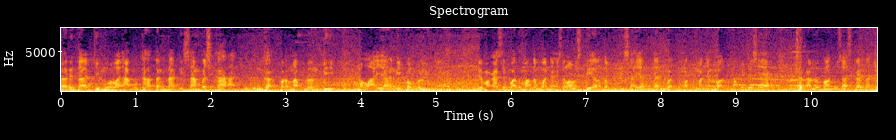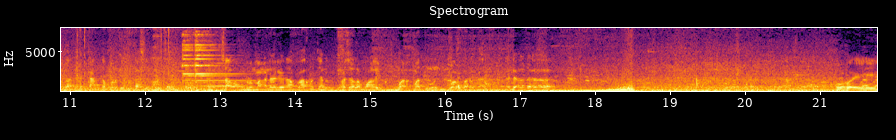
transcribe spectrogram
dari tadi mulai aku datang tadi sampai sekarang itu nggak pernah berhenti melayani pembelinya. Terima kasih buat teman-teman yang selalu setia nonton video saya dan buat teman-teman yang baru nonton video saya jangan lupa untuk subscribe dan juga tekan tombol notifikasi lonceng. Salam teman mangan dari Rafa Akul Channel. Wassalamualaikum warahmatullahi wabarakatuh. Dadah. Oh ini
